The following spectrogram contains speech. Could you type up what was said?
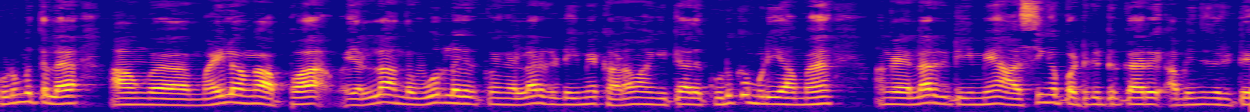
குடும்பத்தில் அவங்க மயிலவங்க அப்பா எல்லாம் அந்த ஊரில் இருக்கவங்க எல்லாருக்கிட்டேயுமே கடன் வாங்கிட்டு அதை கொடுக்க முடியாமல் அங்கே எல்லாருக்கிட்டேயுமே அசிங்கப்பட்டுக்கிட்டு இருக்காரு அப்படின்னு சொல்லிட்டு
